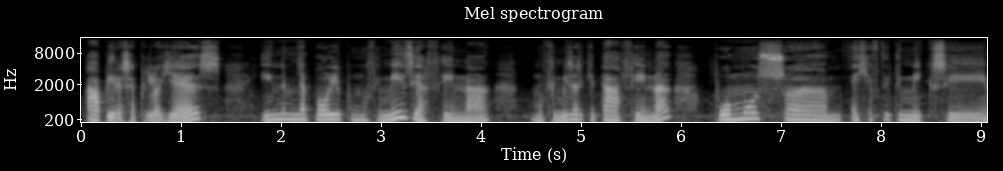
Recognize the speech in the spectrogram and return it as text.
άπειρες επιλογές. Είναι μια πόλη που μου θυμίζει Αθήνα, μου θυμίζει αρκετά Αθήνα, που όμως ε, έχει αυτή τη μίξη,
